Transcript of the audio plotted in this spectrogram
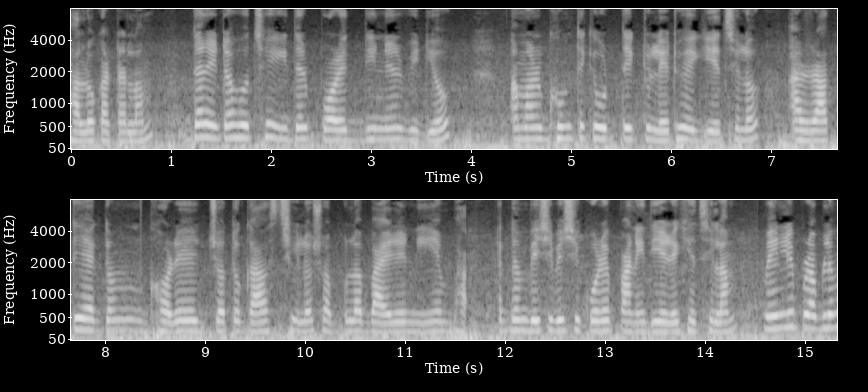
ভালো কাটালাম। দেন এটা হচ্ছে ঈদের পরের দিনের ভিডিও। আমার ঘুম থেকে উঠতে একটু লেট হয়ে গিয়েছিল আর রাতে একদম ঘরে যত গাছ ছিল সবগুলো বাইরে নিয়ে একদম বেশি বেশি করে পানি দিয়ে রেখেছিলাম। মেইনলি প্রবলেম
